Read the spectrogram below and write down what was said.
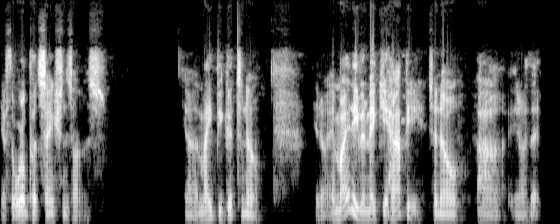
If the world puts sanctions on us, you know, it might be good to know. You know, it might even make you happy to know, uh, you know, that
